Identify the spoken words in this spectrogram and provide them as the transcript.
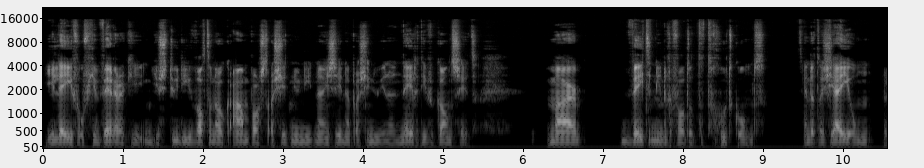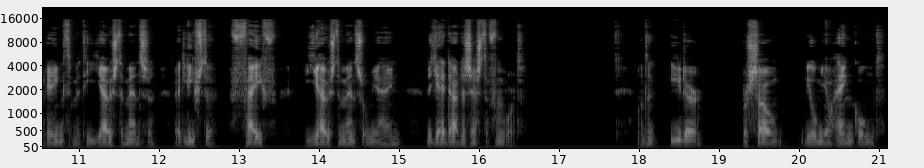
je leven of je werk, je, je studie, wat dan ook aanpast als je het nu niet naar je zin hebt, als je nu in een negatieve kant zit. Maar weet in ieder geval dat het goed komt. En dat als jij je omringt met die juiste mensen, het liefste vijf juiste mensen om je heen, dat jij daar de zesde van wordt. Want een ieder persoon die om jou heen komt,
